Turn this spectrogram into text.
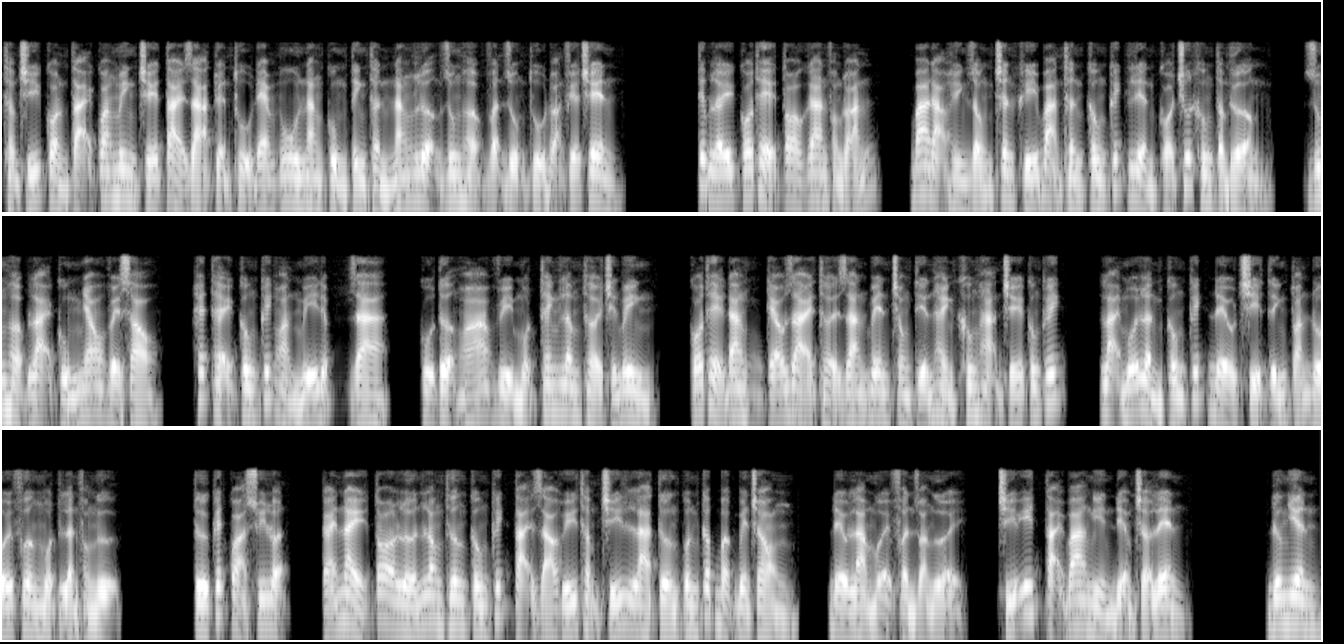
thậm chí còn tại quang minh chế tài giả tuyển thủ đem u năng cùng tinh thần năng lượng dung hợp vận dụng thủ đoạn phía trên. Tiếp lấy có thể to gan phỏng đoán, ba đạo hình dòng chân khí bản thân công kích liền có chút không tầm thường, dung hợp lại cùng nhau về sau, hết thể công kích hoàn mỹ đập ra, cụ tượng hóa vì một thanh lâm thời chiến binh, có thể đang kéo dài thời gian bên trong tiến hành không hạn chế công kích, lại mỗi lần công kích đều chỉ tính toán đối phương một lần phòng ngự. Từ kết quả suy luận, cái này to lớn long thương công kích tại giáo hí thậm chí là tướng quân cấp bậc bên trong, đều là mười phần dọa người, chí ít tại ba nghìn điểm trở lên đương nhiên,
